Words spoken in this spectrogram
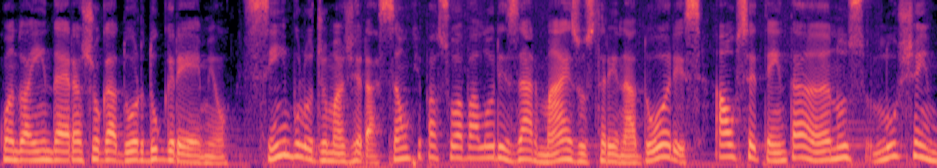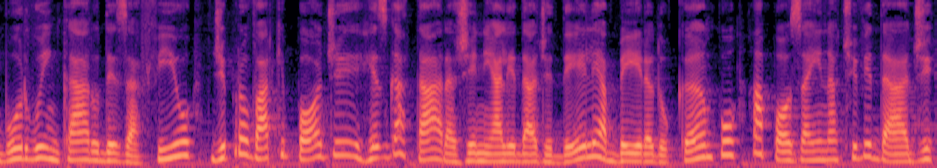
quando ainda era jogador do Grêmio. Símbolo de uma geração que passou a valorizar mais os treinadores, aos 70 anos, Luxemburgo encara o desafio de provar que pode resgatar a genialidade dele à beira do campo após a inatividade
